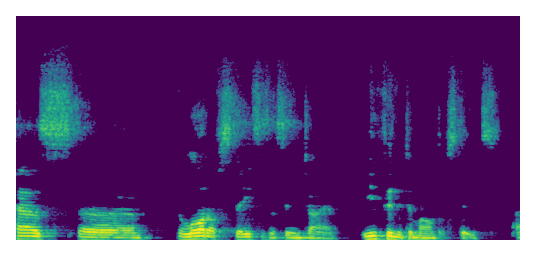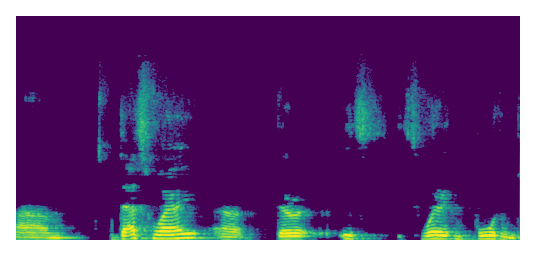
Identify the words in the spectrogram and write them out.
has a lot of states at the same time, infinite amount of states. Um, that's why there it's it's very important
